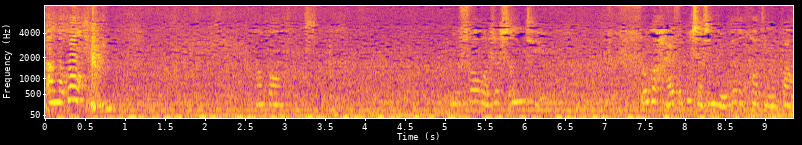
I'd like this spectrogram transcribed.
啊，老公，老公，你说我这身体，如果孩子不小心流掉的话怎么办啊？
